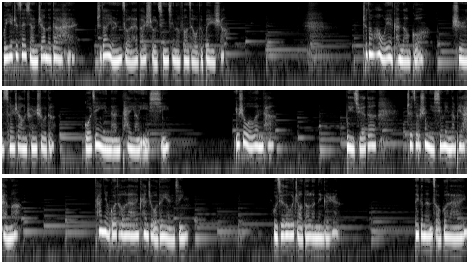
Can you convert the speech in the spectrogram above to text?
我一直在想这样的大海，直到有人走来，把手轻轻的放在我的背上。这段话我也看到过，是村上春树的《国境以南，太阳以西》。于是我问他。你觉得这就是你心里那片海吗？他扭过头来看着我的眼睛。我觉得我找到了那个人，那个能走过来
